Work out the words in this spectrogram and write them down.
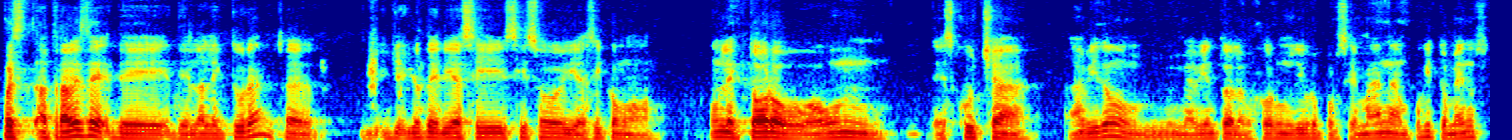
Pues a través de, la lectura, o sea, yo, te diría, sí, sí soy así como un lector o, un escucha ávido, me aviento a lo mejor un libro por semana, un poquito menos.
